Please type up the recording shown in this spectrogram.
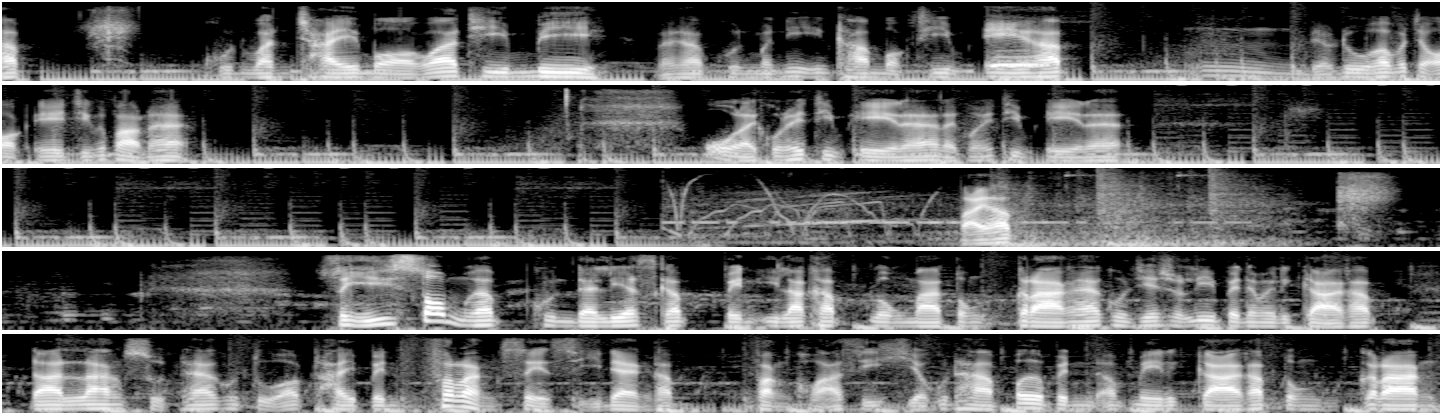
ครับ คุณวันชัยบอกว่าทีม B นะครับ คุณมันนี่อินคัมบอกทีม A ครับเดี๋ยวดูครับว่าจะออก A จริงหรือเปล่านะฮะโอ้หลายคนให้ทีม A นะฮะหลายคนให้ทีม A นะฮะไปครับ สีส้มครับ คุณเดเลียสครับ เป็นอิรักครับ ลงมาตรงกลางฮะ คุณเจสชอรี่เป็นอเมริกาครับ ด้านล่างสุดฮะคุณตู่ออฟไทยเป็นฝรั่งเศสสีแดงครับ ฝั่งขวาสีเขียวคุณฮาร์เปอร์เป็นอเมริกาครับ ตรงกลาง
